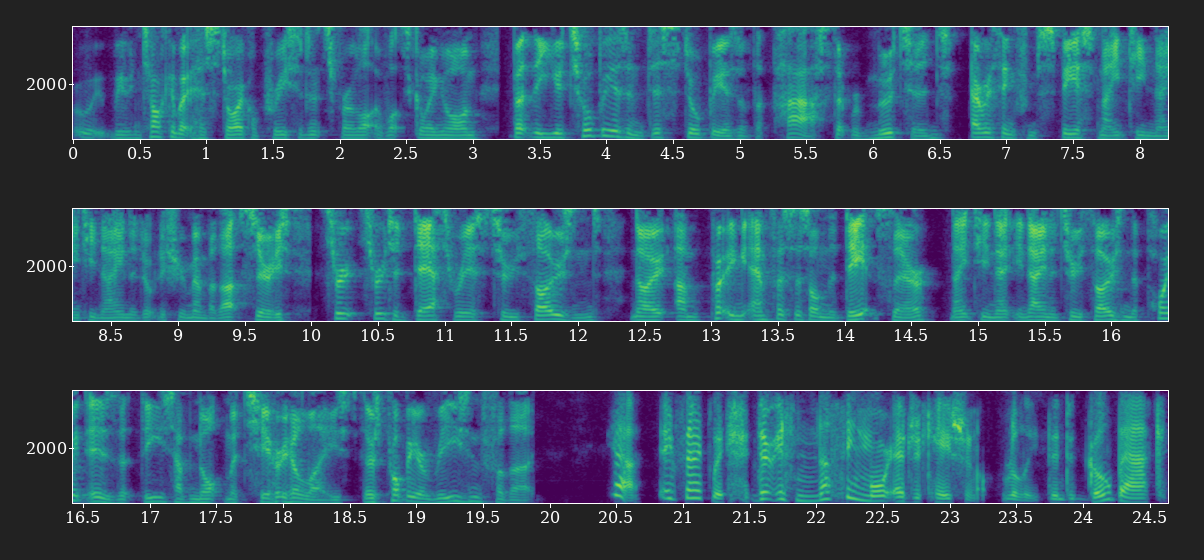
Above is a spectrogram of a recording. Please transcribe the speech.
we've been talking about historical precedents for a lot of what's going on, but the utopias and dystopias of the past that were mooted, everything from Space 1999, I don't know if you remember that series, through, through to Death Race 2000. Now, I'm putting emphasis on the dates there, 1999 and 2000. The point is that these have not materialized. There's probably a reason for that. Yeah, exactly. There is nothing more educational, really, than to go back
